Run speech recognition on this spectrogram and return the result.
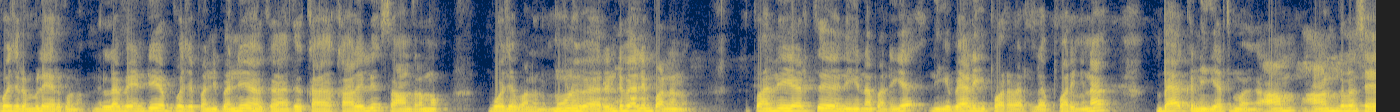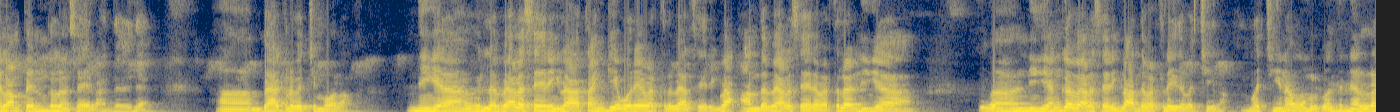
பூஜை ரொம்பலே இருக்கணும். நல்லா வேண்டி பூஜை பண்ணி பண்ணி அது கா காலையிலையும் சாயந்தரமும் பூஜை பண்ணணும். மூணு வே ரெண்டு வேலையும் பண்ணணும். பண்ணி எடுத்து நீங்கள் என்ன பண்ணுறீங்க நீங்கள் வேலைக்கு போகிற இடத்துல போகிறீங்கன்னா பேக்கு நீங்கள் எடுத்து போங்க. ஆம் ஆண்களும் செய்யலாம் பெண்களும் செய்யலாம் அந்த இதை. பேக்கில் வச்சும் போகலாம். நீங்கள் இல்லை வேலை செய்கிறீங்களா தங்கி ஒரே இடத்துல வேலை செய்கிறீங்களா அந்த வேலை செய்கிற இடத்துல நீங்கள் நீங்கள் எங்கே வேலை செய்கிறீங்களோ அந்த இடத்துல இதை வச்சுக்கலாம். வச்சிங்கன்னா உங்களுக்கு வந்து நல்லா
